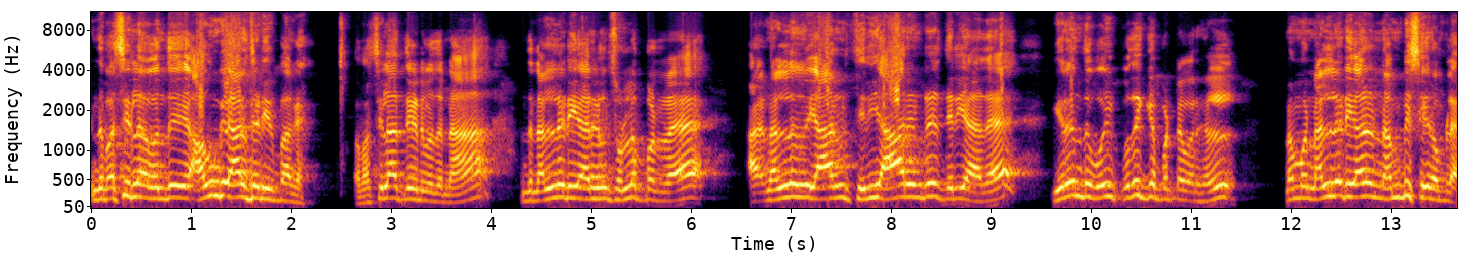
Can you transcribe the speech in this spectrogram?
இந்த வசீலா வந்து அவங்க யாரை தேடி இருப்பாங்க? வசீலா தேடுவதுன்னா இந்த நல்லடியார்கள் சொல்லப்படுற நல்லது யாருன்னு தெரிய யாருன்றே தெரியாத இறந்து போய் புதைக்கப்பட்டவர்கள் நம்ம நல்லடியார் நம்பி செய்யறோம்ல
